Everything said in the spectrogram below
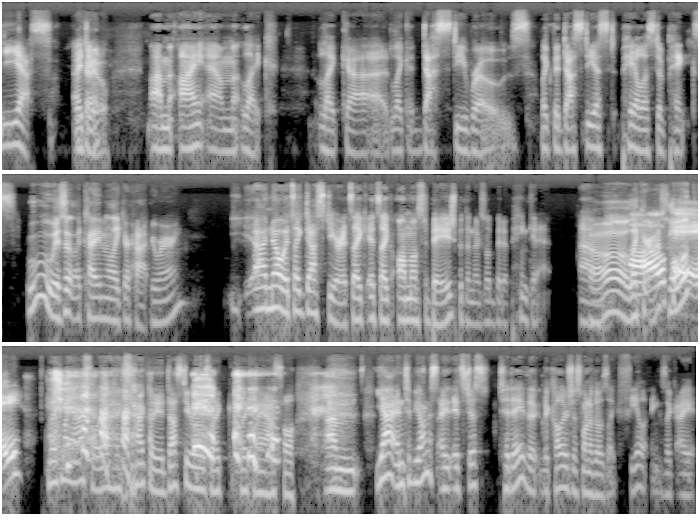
Yes, okay. I do. Um, I am like like uh like a dusty rose, like the dustiest, palest of pinks. Ooh, is it like kind of like your hat you're wearing? Yeah, no, it's like dustier. It's like it's like almost beige, but then there's a little bit of pink in it. Um, oh, like your okay. asshole? Like my asshole, yeah, exactly. A dusty rose, like like my asshole. Um, yeah, and to be honest, I, it's just today the the color is just one of those like feelings. Like I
